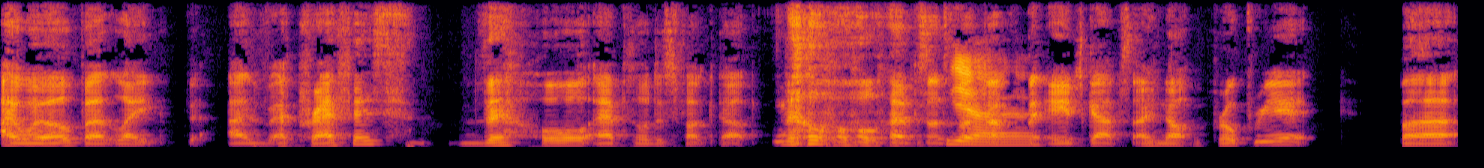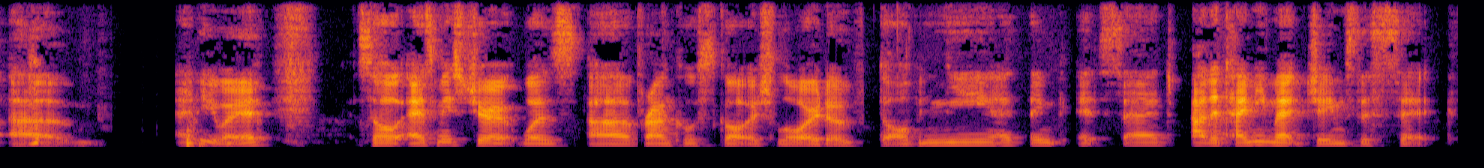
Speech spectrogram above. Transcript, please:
I will, but like a, a preface, the whole episode is fucked up. The whole episode's Yeah. fucked up. The age gaps are not appropriate. But um anyway, so Esme Stewart was a Franco-Scottish lord of Daubigny, I think it said. At the time he met James the Sixth,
